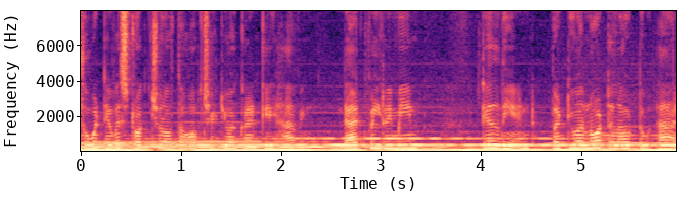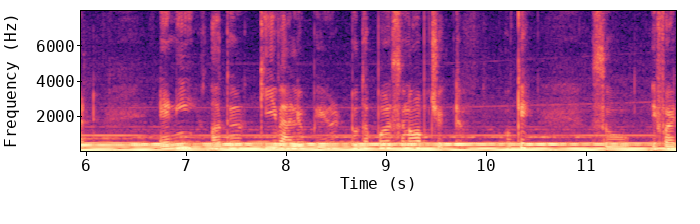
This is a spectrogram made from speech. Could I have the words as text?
So whatever structure of the object you are currently having, that will remain till the end, but you are not allowed to add any other key value pair to the person object. Okay. So if I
